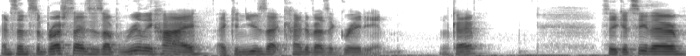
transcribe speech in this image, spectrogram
And since the brush size is up really high, I can use that kind of as a gradient, okay? So you can see there,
